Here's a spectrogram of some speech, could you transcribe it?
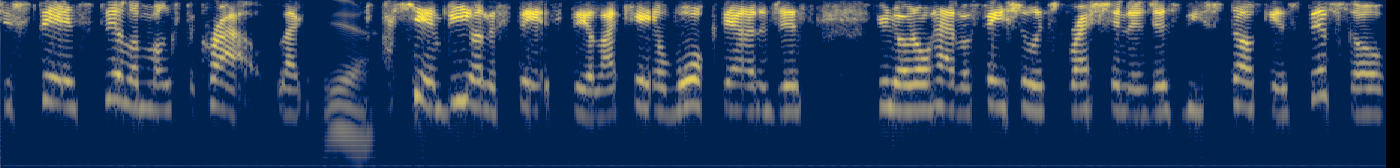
just stand still amongst the crowd. Like, yeah, I can't be on a standstill. I can't walk down and just, you know, don't have a facial expression and just be stuck and stiff. So,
